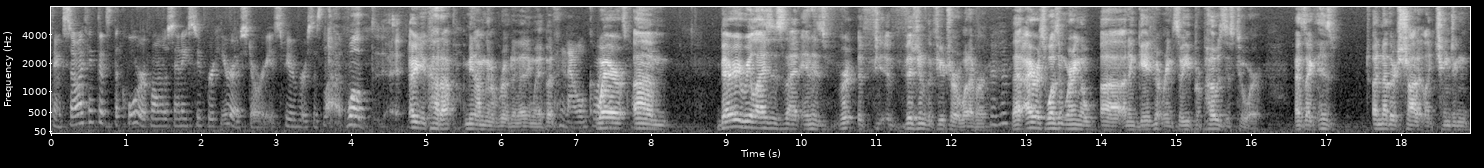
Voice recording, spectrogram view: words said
think so. I think that's the core of almost any superhero story: is fear versus love. well, are you caught up? I mean, I'm gonna ruin it anyway, but no, go where um, Barry realizes that in his f- vision of the future or whatever, Mm-hmm. that Iris wasn't wearing a uh, an engagement ring, so he proposes to her as like his another shot at like changing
